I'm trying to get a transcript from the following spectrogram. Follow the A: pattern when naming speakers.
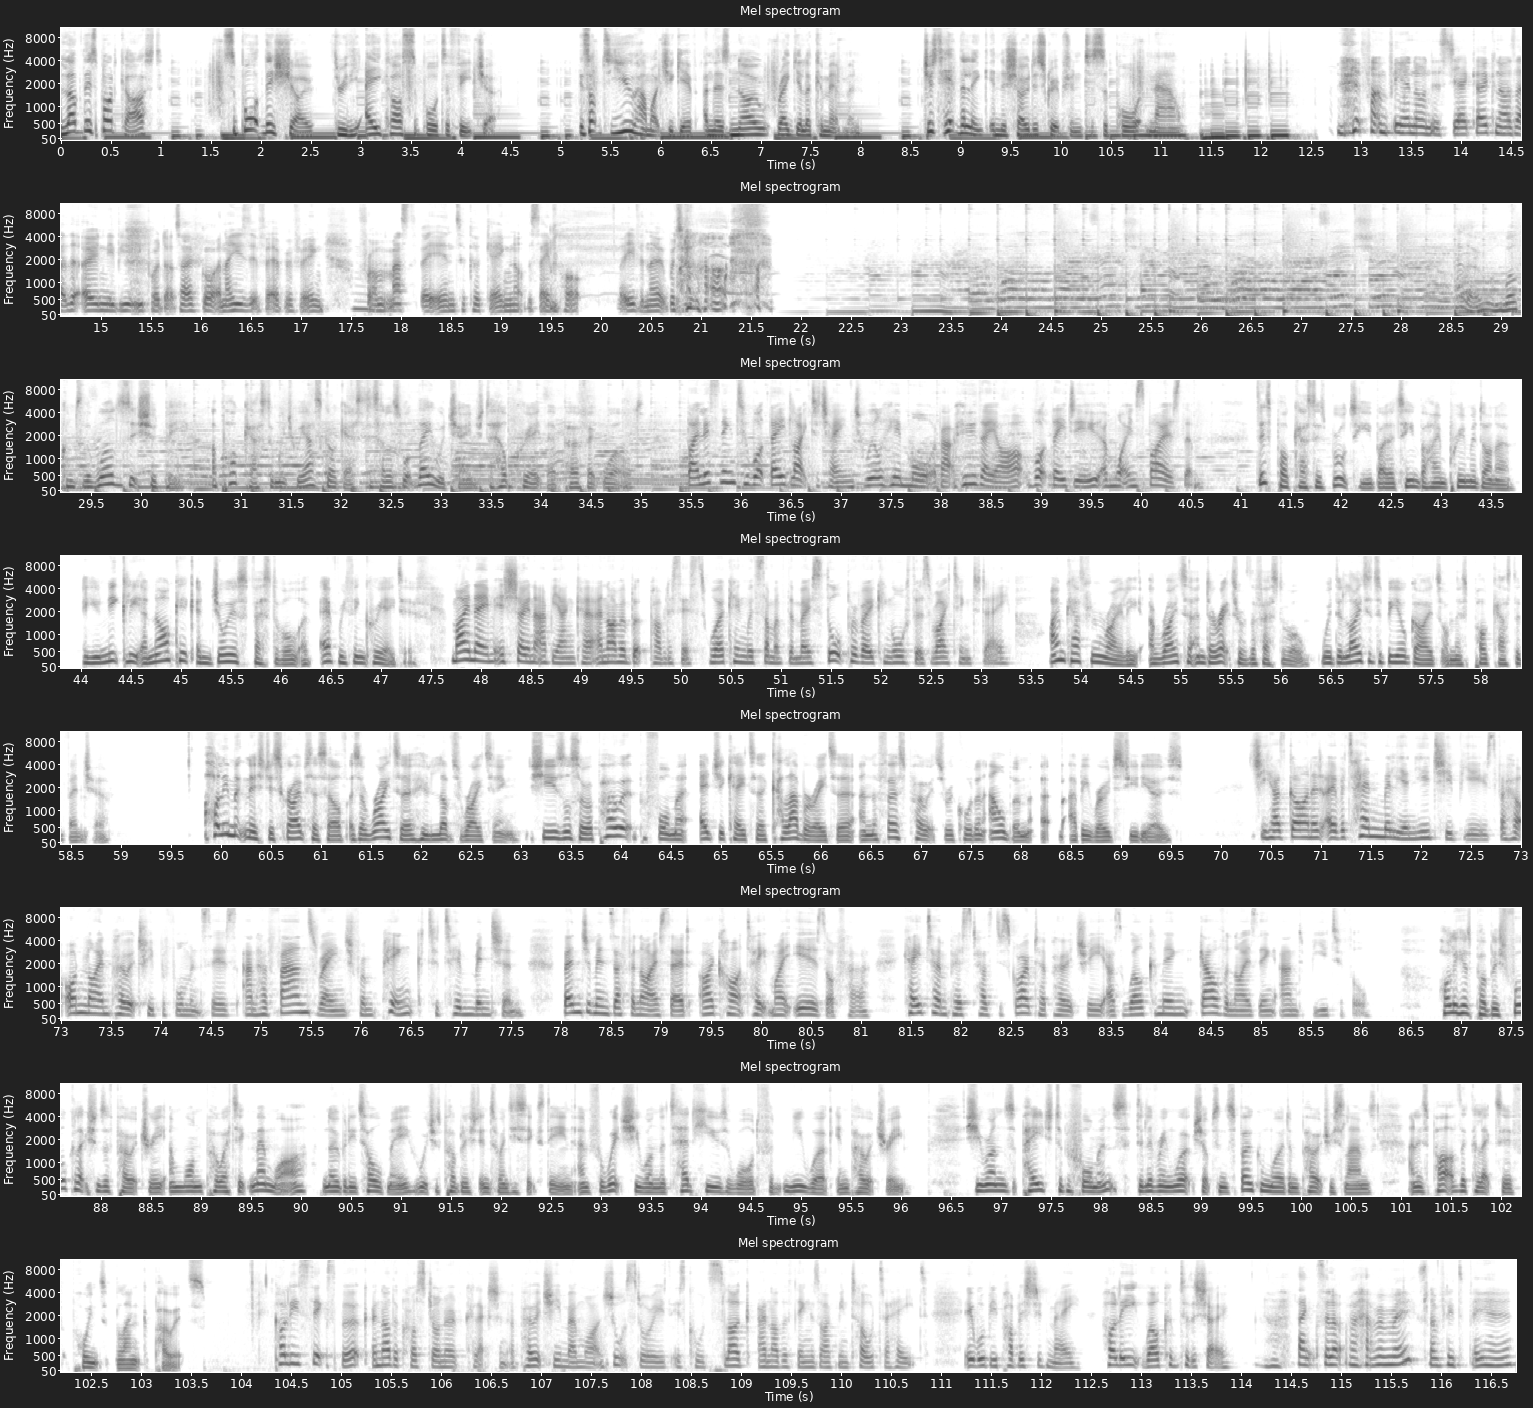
A: Love this podcast? Support this show through the Acast supporter feature. It's up to you how much you give, and there's no regular commitment. Just hit the link in the show description to support now.
B: if I'm being honest, yeah, coconut is like the only beauty product I've got, and I use it for everything mm. from masturbating to cooking, not the same pot, even though it wouldn't matter.
C: Welcome to The World as It Should Be, a podcast in which we ask our guests to tell us what they would change to help create their perfect world.
D: By listening to what they'd like to change, we'll hear more about who they are, what they do, and what inspires them.
C: This podcast is brought to you by the team behind Prima Donna, a uniquely anarchic and joyous festival of everything creative.
D: My name is Shona Abhyankar, and I'm a book publicist working with some of the most thought provoking authors writing today.
C: I'm Catherine Riley, a writer and director of the festival. We're delighted to be your guides on this podcast adventure. Hollie McNish describes herself as a writer who loves writing. She is also a poet, performer, educator, collaborator, and the first poet to record an album at Abbey Road Studios.
D: She has garnered over 10 million YouTube views for her online poetry performances, and her fans range from Pink to Tim Minchin. Benjamin Zephaniah said, I can't take my ears off her. Kae Tempest has described her poetry as welcoming, galvanizing, and beautiful.
C: Hollie has published four collections of poetry and one poetic memoir, Nobody Told Me, which was published in 2016, and for which she won the Ted Hughes Award for New Work in Poetry. She runs Page to Performance, delivering workshops in spoken word and poetry slams, and is part of the collective Point Blank Poets.
D: Hollie's sixth book, another cross genre collection of poetry, memoir, and short stories, is called Slug and Other Things I've Been Told to Hate. It will be published in May. Hollie, welcome to the show.
B: Thanks a lot for having me. It's lovely to be here.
